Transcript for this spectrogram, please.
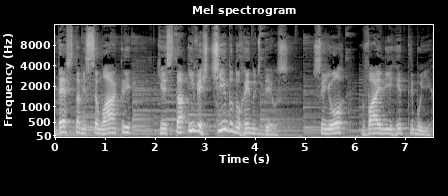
desta missão Acre que está investindo no reino de Deus. O Senhor vai lhe retribuir.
